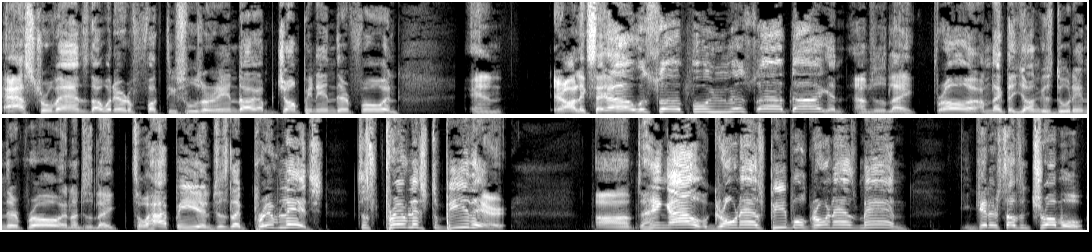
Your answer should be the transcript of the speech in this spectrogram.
Astro vans, dog, whatever the fuck these fools are in, dog. I'm jumping in there full, and and they're all excited. Oh, what's up, fool? What's up, dog? And I'm just like, bro, I'm like the youngest dude in there, bro, and I'm just like so happy and just like privileged, just privileged to be there. um, to hang out with grown ass people, grown ass men, get ourselves in trouble.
